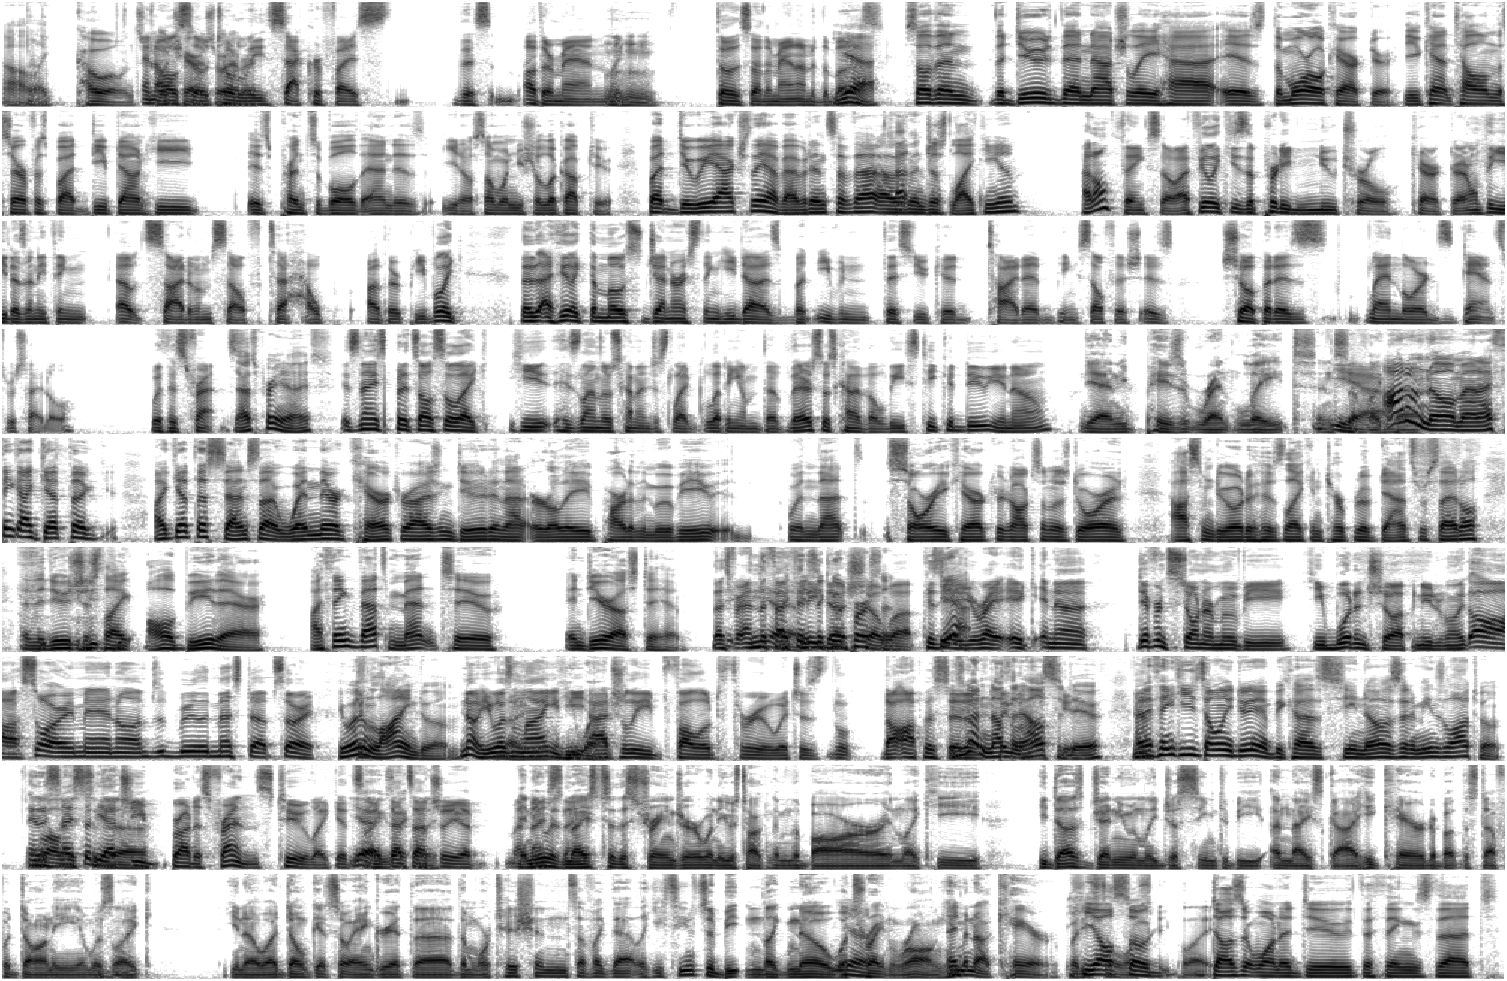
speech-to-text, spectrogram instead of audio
uh, like co-owns, And also totally sacrifice this other man, like throw this other man under the bus. Yeah. So then the dude then naturally ha- is the moral character. You can't tell on the surface, but deep down he is principled and is you know someone you should look up to. But do we actually have evidence of that other than just liking him? I don't think so. I feel like he's a pretty neutral character. I don't think he does anything outside of himself to help other people. Like the, I feel like the most generous thing he does, but even this you could tie to being selfish, is show up at his landlord's dance recital with his friends. That's pretty nice. it's nice, but it's also like he his landlord's kind of just like letting him live there, so it's kind of the least he could do, you know? Yeah, and he pays rent late and Yeah. stuff like that. I don't know, man. I think I get the I get the sense that when they're characterizing dude in that early part of the movie, when that sorry character knocks on his door and asks him to go to his like interpretive dance recital, and the dude's just like, "I'll be there." I think that's meant to endear us to him. That's fair. And the Yeah. fact that He's he a good does show up, because yeah. Yeah. you're right. It, in a different stoner movie, he wouldn't show up, and he'd be like, "Oh, sorry, man. Oh, I'm really messed up. Sorry." He wasn't lying to him. No, he wasn't No, lying, and he he, went. actually followed through, which is the, the opposite. he's got of nothing Big else to Lebowski. do, and I think he's only doing it because he knows that it means a lot to him. And Well, it's nice that this he is, actually brought his friends too. Like it's Yeah, like exactly. that's actually a, a and nice he was thing. nice to the stranger when he was talking to him in the bar, and like he he does genuinely just seem to be a nice guy. He cared about the stuff with Donnie and was Mm-hmm. like, you know, uh, don't get so angry at the the mortician and stuff like that. Like he seems to be like know what's Yeah. right and wrong. He may not care, but he, he still also wants to be polite. doesn't want to do the things that.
